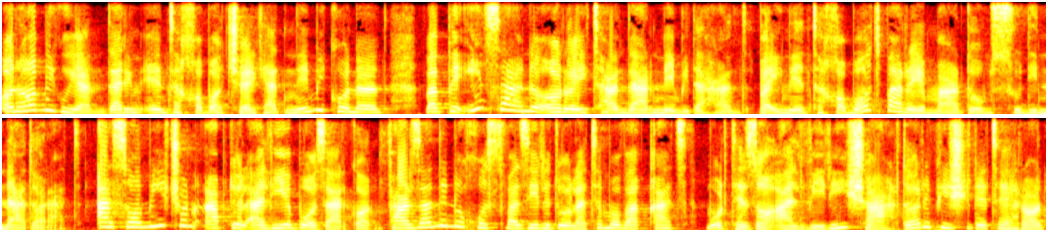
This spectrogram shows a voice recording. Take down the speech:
آنها می‌گویند در این انتخابات شرکت نمی کنند و به این صحنه آرایی تندر نمی دهند و این انتخابات برای مردم سودی ندارد. اسامی چون عبدالعلی بازرگان فرزند نخست وزیر دولت موقت مرتزا الویری شهردار پیشین تهران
